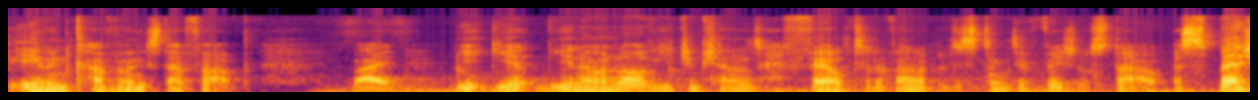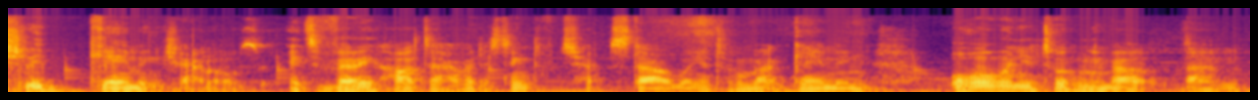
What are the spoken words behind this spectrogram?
even covering stuff up, right? You, you, you know, a lot of YouTube channels have failed to develop a distinctive visual style, especially gaming channels. It's very hard to have a distinctive style when you're talking about gaming or when you're talking about um,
